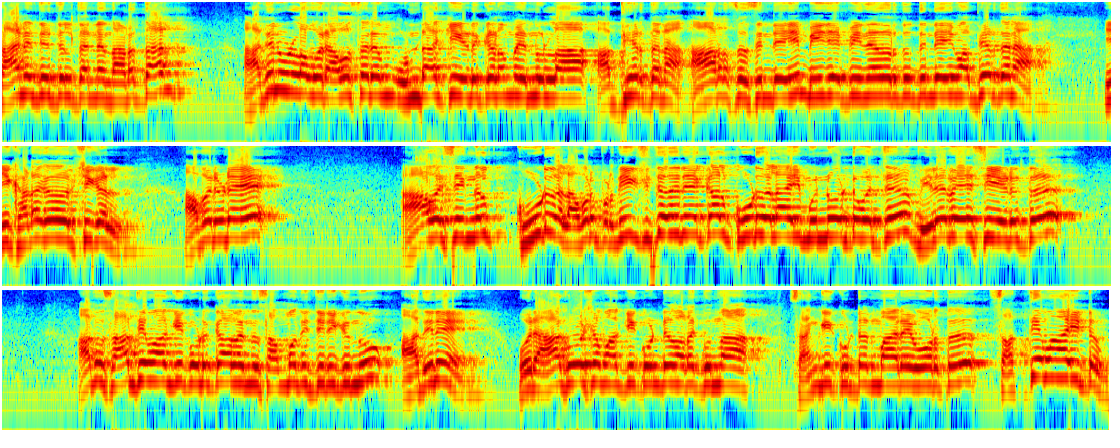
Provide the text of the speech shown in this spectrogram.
സാന്നിധ്യത്തിൽ തന്നെ നടത്താൻ അതിനുള്ള ഒരു അവസരം ഉണ്ടാക്കിയെടുക്കണം എന്നുള്ള അഭ്യർത്ഥന ആർ എസ് എസിന്റെയും ബി ജെ പി നേതൃത്വത്തിന്റെയും അഭ്യർത്ഥന. ഈ ഘടകകക്ഷികൾ അവരുടെ ആവശ്യങ്ങൾ കൂടുതൽ അവർ പ്രതീക്ഷിച്ചതിനേക്കാൾ കൂടുതലായി മുന്നോട്ട് വച്ച് വിലപേശിയെടുത്ത് അത് സാധ്യമാക്കി കൊടുക്കാമെന്ന് സമ്മതിച്ചിരിക്കുന്നു. അതിനെ ഒരു ആഘോഷമാക്കി കൊണ്ട് നടക്കുന്ന സംഘിക്കുട്ടന്മാരെ ഓർത്ത് സത്യമായിട്ടും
